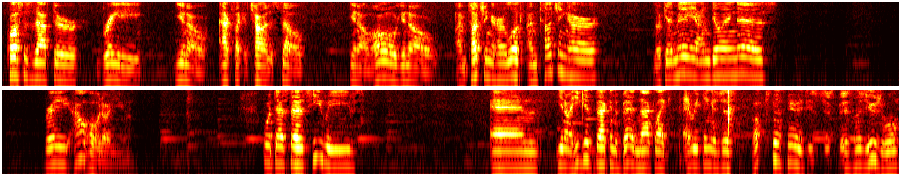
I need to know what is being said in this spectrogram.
Of course, this is after Brady, you know, acts like a child himself. You know, oh, you know, I'm touching her. Look, I'm touching her. Look at me, I'm doing this. Brady, how old are you? What that says, he leaves. And, you know, he gets back into bed and act like everything is just, oh, it's just business as usual.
